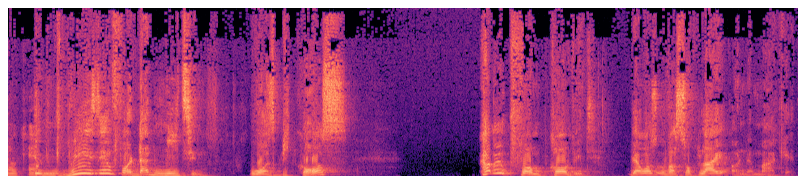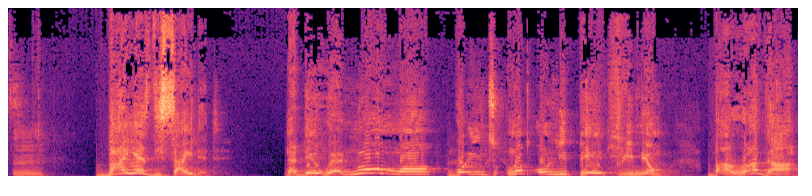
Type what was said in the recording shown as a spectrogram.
Okay. The reason for that meeting was because coming from COVID, there was oversupply on the market. Buyers decided that they were no more going to not only pay premium, but rather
